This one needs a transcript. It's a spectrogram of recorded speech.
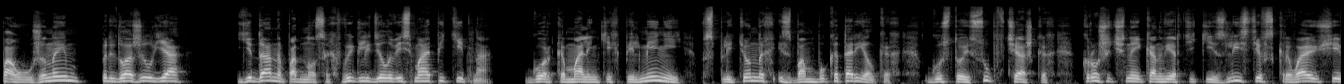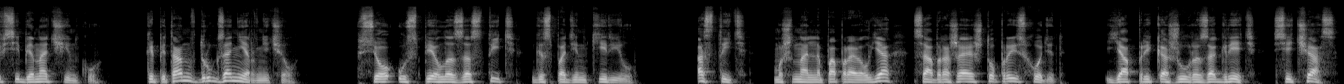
«Поужинаем», — предложил я. Еда на подносах выглядела весьма аппетитно. Горка маленьких пельменей в сплетенных из бамбука тарелках, густой суп в чашках, крошечные конвертики из листьев, скрывающие в себе начинку. Капитан вдруг занервничал. «Все успело застыть, господин Кирилл». «Остыть», — машинально поправил я, соображая, что происходит. «Я прикажу разогреть. Сейчас».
